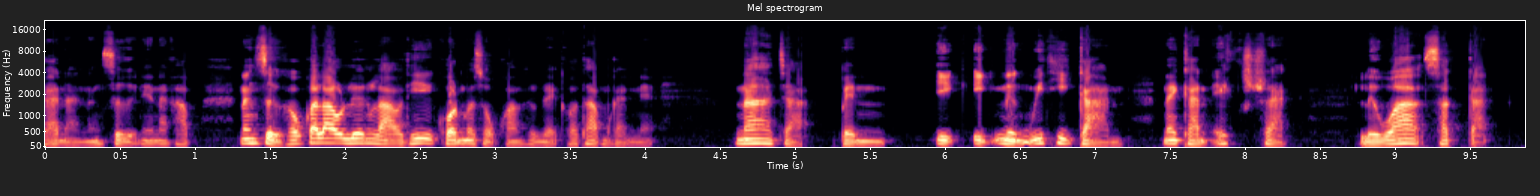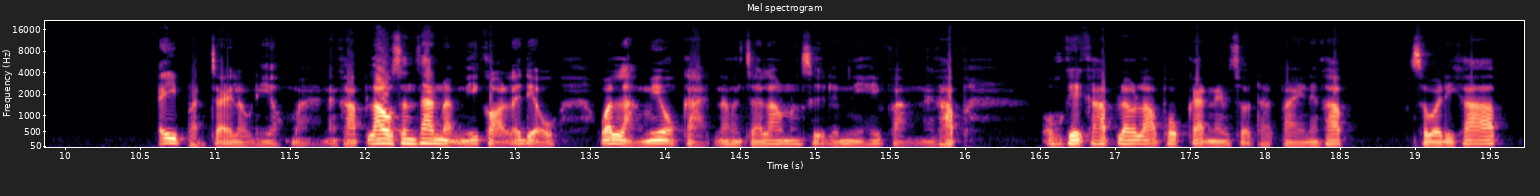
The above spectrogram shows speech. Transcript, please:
การอ่านหนังสือเนี่ยนะครับหนังสือเขาก็เล่าเรื่องราวที่คนประสบความสำเร็จเขาทำกันเนี่ยน่าจะเป็นอีกอีกหนึ่งวิธีการในการ extract หรือว่าสกัดไอ้ปัจจัยเหล่านี้ออกมานะครับเล่าสั้นๆแบบนี้ก่อนแล้วเดี๋ยววันหลังมีโอกาสนะมันจะเล่าหนังสือเล่มนี้ให้ฟังนะครับ โอเคครับ แล้วเราพบกันในสดถัดไปนะครับ สวัสดีครับ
